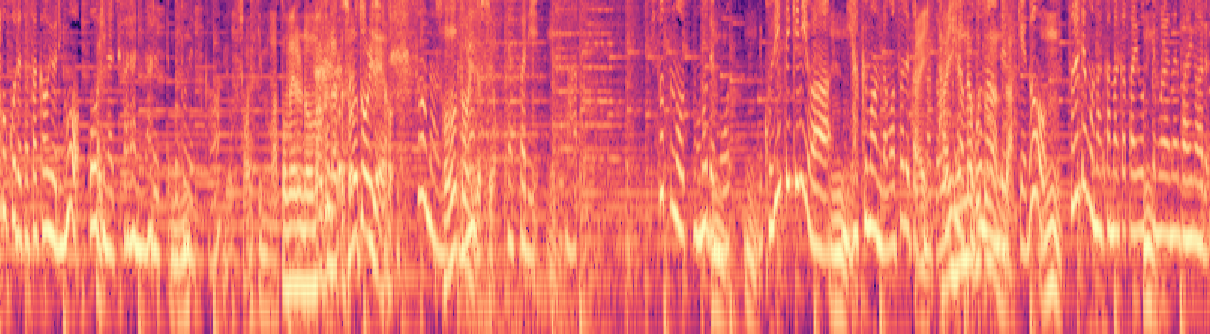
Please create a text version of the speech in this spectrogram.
個々で戦うよりも大きな力になるってことですか、はいはい、最近まとめるのうまくなった。その通りだよ。そうなんね、その通りですよ。やっぱり、まあ一つのものでも、個人的には200万騙されたなったら大きなことなんですけど、それでもなかなか対応してもらえない場合がある、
